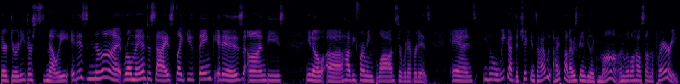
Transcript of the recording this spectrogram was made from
They're dirty they're smelly. It is not romanticized like you think it is on these you know, uh, hobby farming blogs or whatever it is. And, you know, when we got the chickens, I, w- I thought I was going to be like Ma on Little House on the Prairie,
